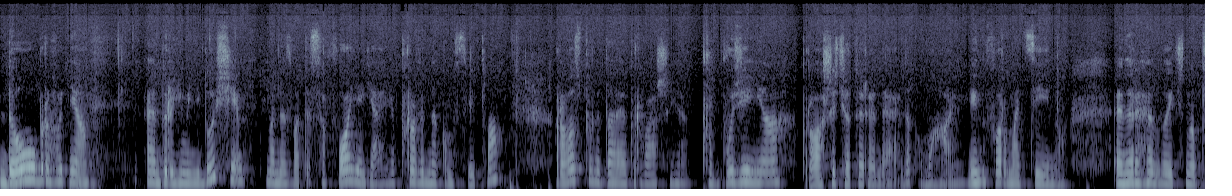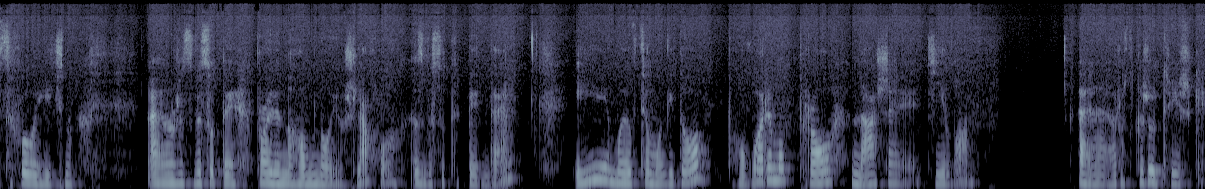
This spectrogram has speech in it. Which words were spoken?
Доброго дня, Е, дорогі мені душі. Мене звати Сафоя, я є провідником світла. Розповідаю про ваше пробудження, про ваше 4D, допомагаю інформаційно, енергетично, психологічно, е, з висоти пройденого мною шляху, з висоти 5D. І ми в цьому відео поговоримо про наше тіло. Е, Розкажу трішки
